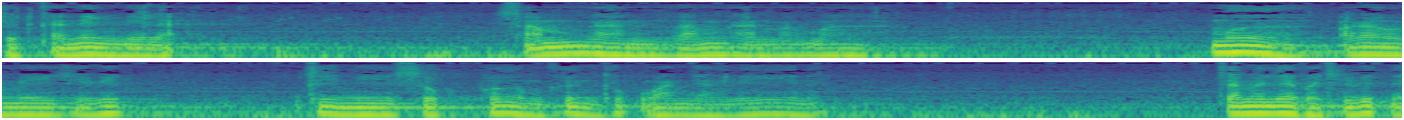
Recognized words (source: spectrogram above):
จุดการนิ่งนี่แหละสำคัญสำคัญมากๆ เมื่อเรามีชีวิตที่มีสุขเพิ่มขึ้นทุกวันอย่างนี้เนี่ย จะไม่เรียกว่าชีวิตใน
